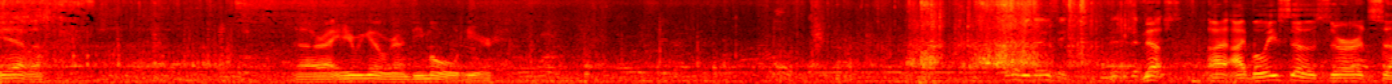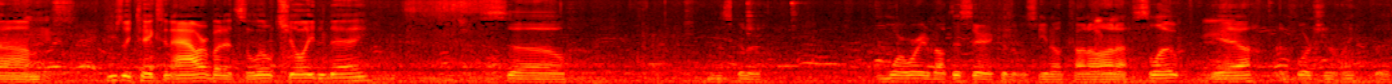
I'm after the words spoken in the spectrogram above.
Yeah, well. All right, here we go. We're going to demold here. No, I, I, believe so, sir. It's um, nice. usually takes an hour, but it's a little chilly today. So I'm just gonna. I'm more worried about this area because it was, you know, kind of on a slope. Yeah, unfortunately. But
